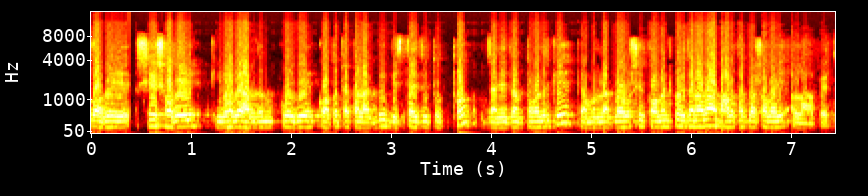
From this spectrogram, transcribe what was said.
কবে শেষ হবে, কীভাবে আবেদন করবে, কত টাকা লাগবে, বিস্তারিত তথ্য জানিয়ে দিলাম তোমাদেরকে। কেমন লাগল অবশ্যই কমেন্ট করে জানাবা। ভালো থাকবা সবাই, আল্লাহ হাফেজ।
